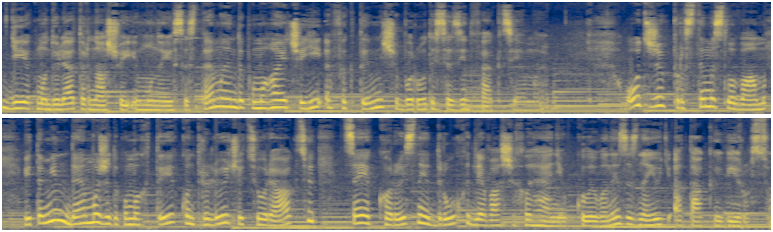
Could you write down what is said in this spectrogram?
діє як модулятор нашої імунної системи, допомагаючи їй ефективніше боротися з інфекціями. Отже, простими словами, вітамін Д може допомогти, контролюючи цю реакцію, це як корисний друг для ваших легенів, коли вони зазнають атаки вірусу.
